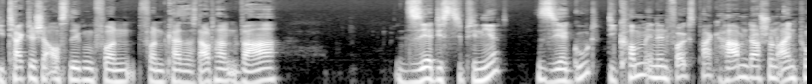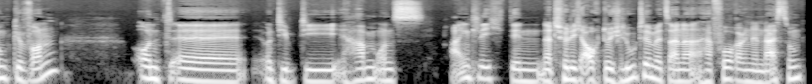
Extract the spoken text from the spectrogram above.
die taktische Auslegung von, von Kaiserslautern war sehr diszipliniert, sehr gut. Die kommen in den Volkspark, haben da schon einen Punkt gewonnen und, äh, und die, die haben uns eigentlich den, natürlich auch durch Lute mit seiner hervorragenden Leistung,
